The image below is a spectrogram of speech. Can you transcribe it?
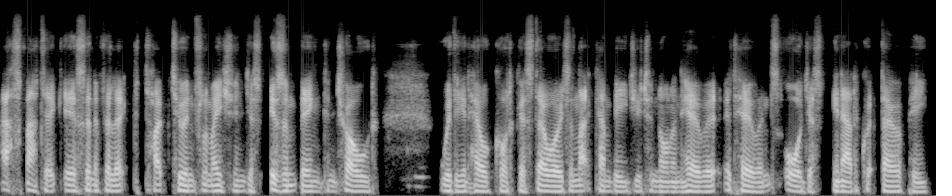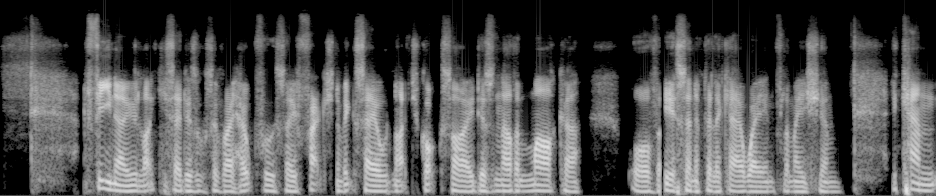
asthmatic eosinophilic type 2 inflammation just isn't being controlled with the inhaled corticosteroids, and that can be due to non adherence or just inadequate therapy. FeNO, like you said, is also very helpful. So, fraction of exhaled nitric oxide is another marker of eosinophilic airway inflammation. It can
